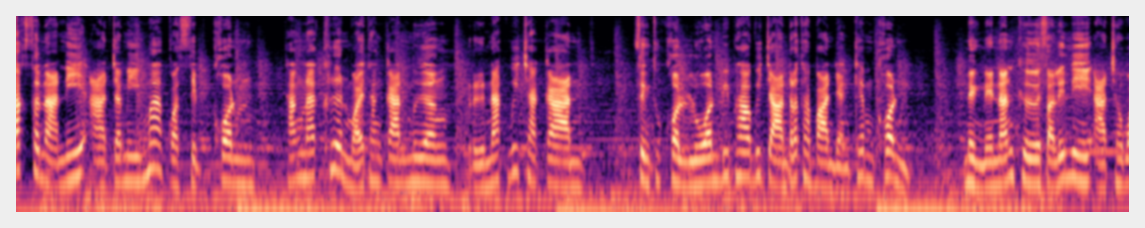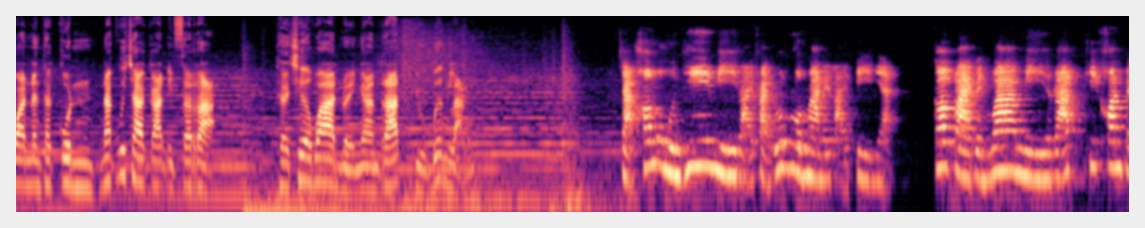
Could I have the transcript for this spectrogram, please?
ลักษณะนี้อาจจะมีมากกว่า 10 คน ทั้งนักเคลื่อนไหวทางการเมือง หรือนักวิชาการ ซึ่งทุกคนล้วนวิพากษ์วิจารณ์รัฐบาลอย่างเข้มข้น หนึ่งในนั้นคือสารินีอาชวานันทกุล นักวิชาการอิสระ เธอเชื่อว่าหน่วยงานรัฐอยู่เบื้องหลัง จากข้อมูลที่มีหลายฝ่ายรวบรวมมาในหลายปีเนี่ยก็กลายเป็นว่ามีรัฐที่ค่อนไป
